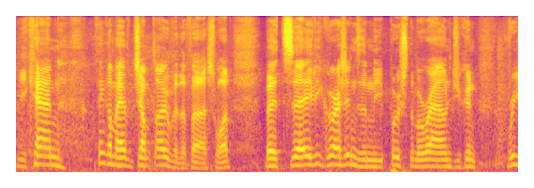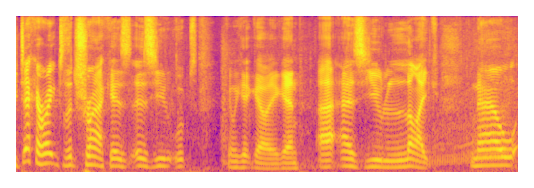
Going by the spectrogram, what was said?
You can, I think I may have jumped over the first one, but uh, if you crash into them, you push them around, you can redecorate the track as, as you, whoops, can we get going again, uh, as you like. Now,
